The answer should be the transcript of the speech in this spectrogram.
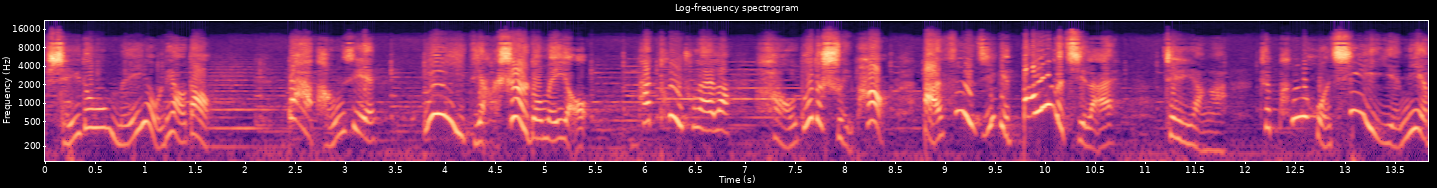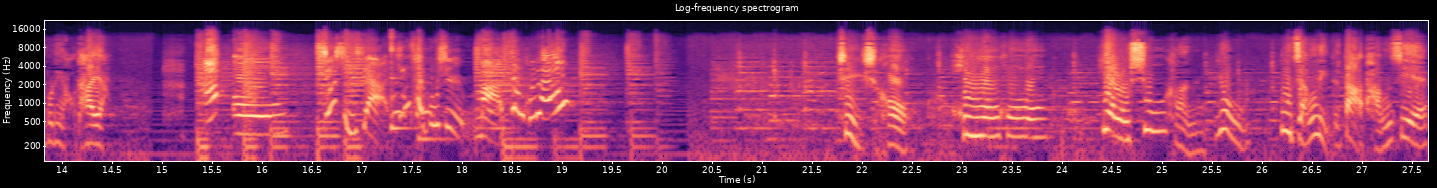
谁都没有料到，大螃蟹一点事儿都没有。它吐出来了好多的水泡，把自己给包了起来。这样啊，这喷火器也灭不了它呀。啊哦，休息一下，精彩故事马上回来哦。这时候，轰隆轰隆，又凶狠又不讲理的大螃蟹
